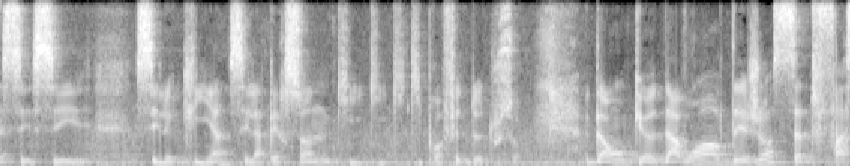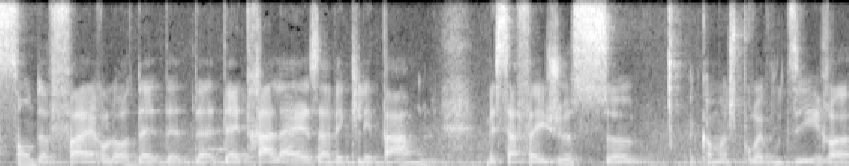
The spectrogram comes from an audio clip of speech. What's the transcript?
C'est, le client, c'est la personne qui, qui, profite de tout ça. Donc, euh, d'avoir déjà cette façon de faire-là, d'être à l'aise avec l'épargne, mais ça fait juste, euh, comment je pourrais vous dire, euh,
